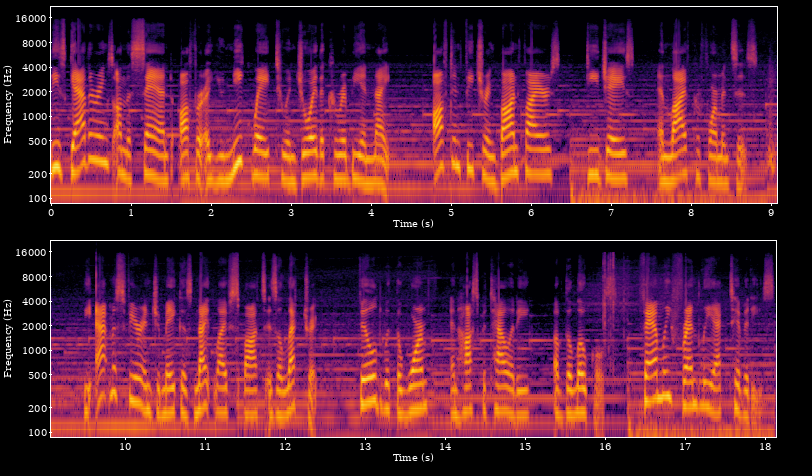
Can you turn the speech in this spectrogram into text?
These gatherings on the sand offer a unique way to enjoy the Caribbean night, often featuring bonfires, DJs, and live performances. The atmosphere in Jamaica's nightlife spots is electric, filled with the warmth and hospitality of the locals. Family friendly activities.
